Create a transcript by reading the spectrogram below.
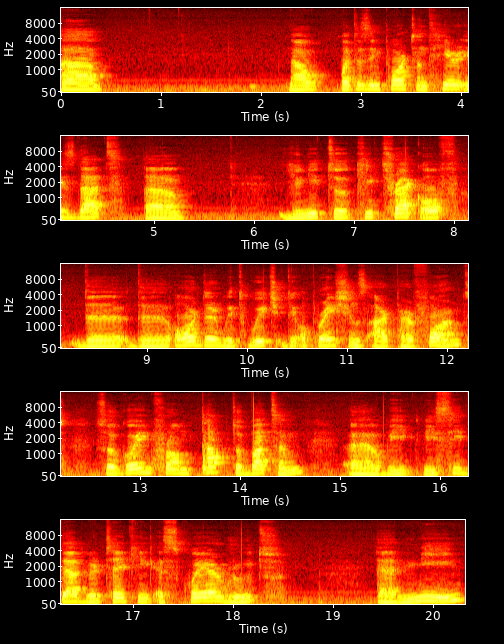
Um, now, what is important here is that uh, you need to keep track of the, the order with which the operations are performed. So going from top to bottom, uh, we, we see that we're taking a square root, a mean,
